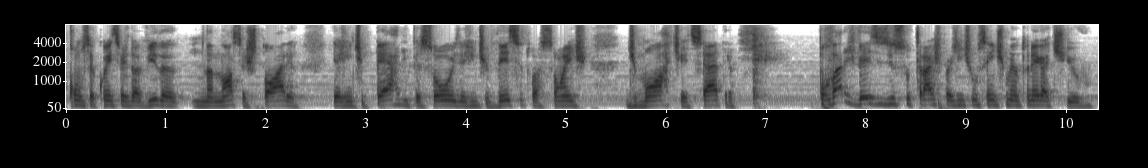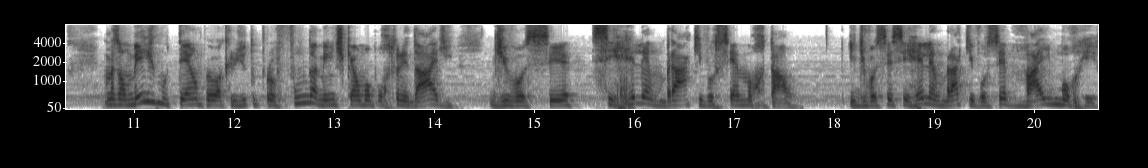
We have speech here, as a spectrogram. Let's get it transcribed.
consequências da vida na nossa história e a gente perde pessoas, e a gente vê situações de morte, etc. Por várias vezes isso traz para a gente um sentimento negativo, mas ao mesmo tempo eu acredito profundamente que é uma oportunidade de você se relembrar que você é mortal e de você se relembrar que você vai morrer.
